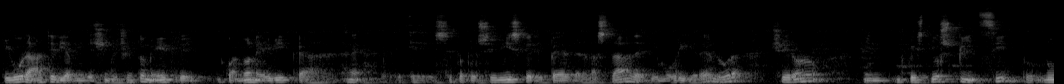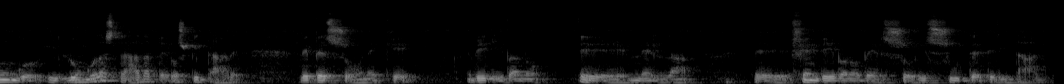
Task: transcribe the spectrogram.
Figuratevi a 1500 metri quando nevica, eh, e se proprio si rischia di perdere la strada e di morire, allora c'erano questi ospizi lungo, lungo, la strada per ospitare le persone che venivano eh, nella, eh, scendevano verso il sud dell'Italia.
